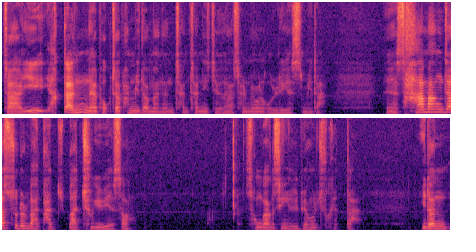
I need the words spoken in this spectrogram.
자, 이 약간 네, 복잡합니다만은 천천히 제가 설명을 올리겠습니다. 예, 사망자 수를 마, 맞추기 위해서 송광식 일병을 죽였다. 이런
